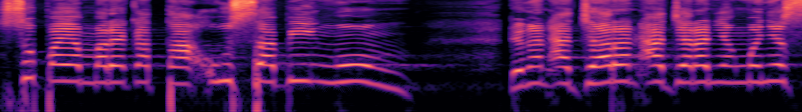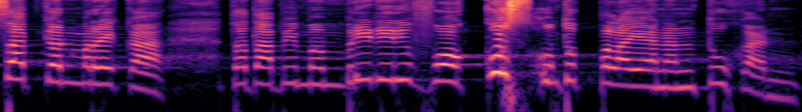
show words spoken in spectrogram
supaya mereka tak usah bingung dengan ajaran-ajaran yang menyesatkan mereka, tetapi memberi diri fokus untuk pelayanan Tuhan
